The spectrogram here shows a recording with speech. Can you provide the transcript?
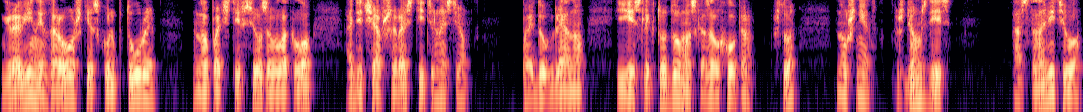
Гравийные дорожки, скульптуры, но почти все заволокло одичавшей растительностью. «Пойду гляну, есть ли кто дома», — сказал Хоппер. «Что? Ну уж нет, ждем здесь». Остановить его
